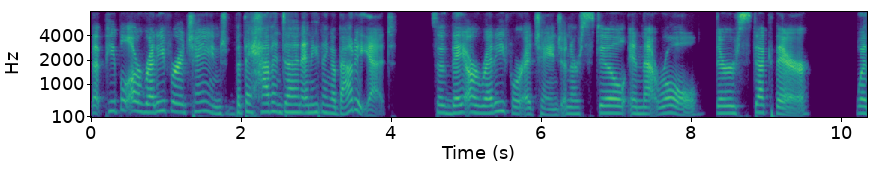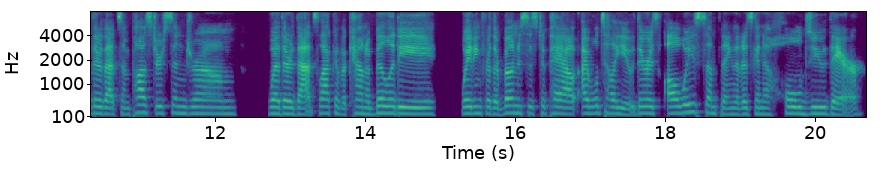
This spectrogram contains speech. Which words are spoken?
that people are ready for a change, but they haven't done anything about it yet. So they are ready for a change and are still in that role. They're stuck there, whether that's imposter syndrome, whether that's lack of accountability, waiting for their bonuses to pay out. I will tell you, there is always something that is going to hold you there.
